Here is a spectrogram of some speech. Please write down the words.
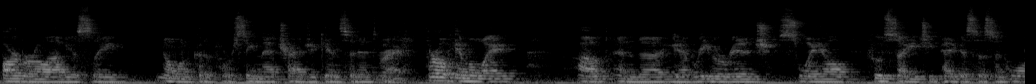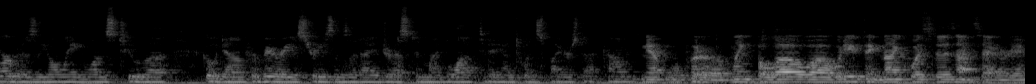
Barbaro, obviously, no one could have foreseen that tragic incident. Right. Throw him away out, and uh, you have Riva Ridge, Swale, Fusaichi, Pegasus, and Orb as the only ones to uh, go down for various reasons that I addressed in my blog today on twinspires.com. Yep, we'll put a link below. Uh, what do you think Nyquist is on Saturday?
